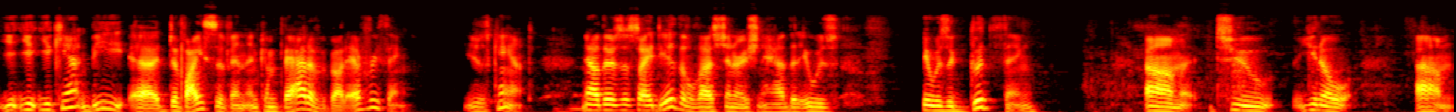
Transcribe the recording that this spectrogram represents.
You, you, you can't be uh, divisive and, and combative about everything. You just can't. Now, there's this idea that the last generation had that it was it was a good thing um, to, you know, um,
